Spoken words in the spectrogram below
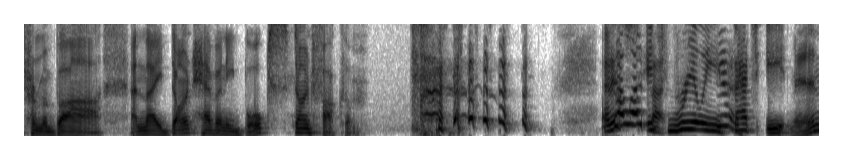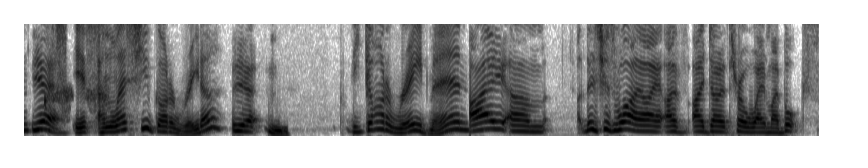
from a bar and they don't have any books, don't fuck them. and it's like it's really that's it, man. Yeah. If unless you've got a reader, Yeah. you got to read, man. I um. This is why I I've, I don't throw away my books,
